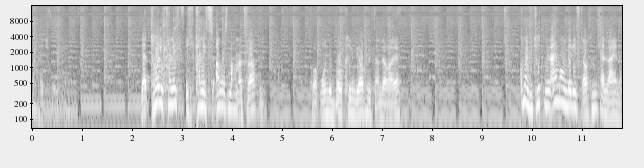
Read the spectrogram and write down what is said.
Oh, ich wohl ja toll, ich kann nichts, ich kann nichts anderes machen als warten. Boah, ohne Bow kriegen die auch nicht an der Reihe. Guck mal, die tut mir einmal und der lief auch, bin ich alleine.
